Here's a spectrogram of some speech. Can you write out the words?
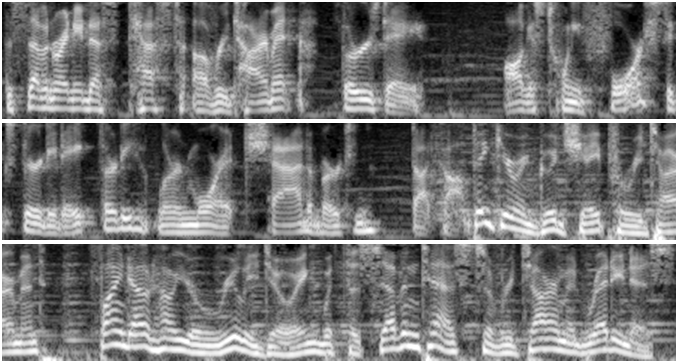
The seven readiness test of retirement Thursday, August 24, 6:30 to 8:30. Learn more at chadburton.com. Think you're in good shape for retirement? Find out how you're really doing with the 7 tests of retirement readiness.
